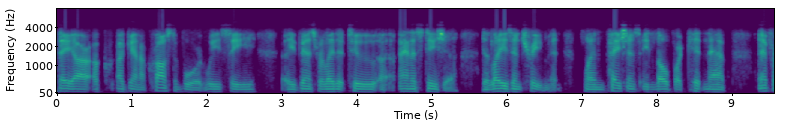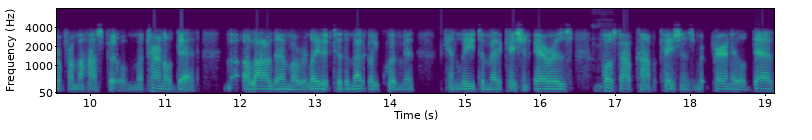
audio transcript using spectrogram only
They are, again, across the board. We see events related to uh, anesthesia, delays in treatment, when patients elope or kidnap infant from a hospital, maternal death. A lot of them are related to the medical equipment, can lead to medication errors, mm-hmm. post-op complications, perinatal death,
